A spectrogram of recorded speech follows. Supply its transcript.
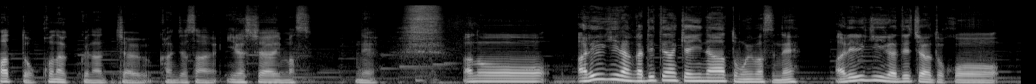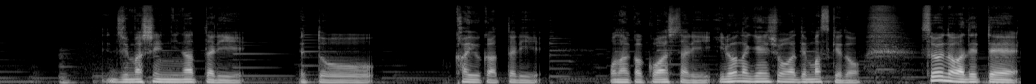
パッと来なくなっちゃう患者さんいらっしゃいます。ね。あのー、アレルギーなんか出てなきゃいいなと思いますね。アレルギーが出ちゃうとこうじましんになったりえっと痒かったりお腹壊したりいろんな現象が出ますけどそういうのが出て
